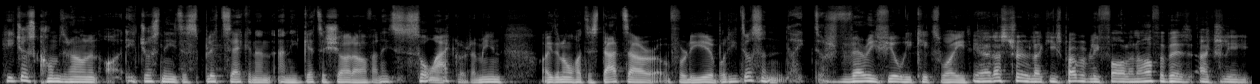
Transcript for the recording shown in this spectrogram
He just comes around and uh, he just needs a split second and, and he gets a shot off and he's so accurate. I mean, I don't know what the stats are for the year, but he doesn't like. There's very few he kicks wide. Yeah, that's true. Like he's probably fallen off a bit actually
